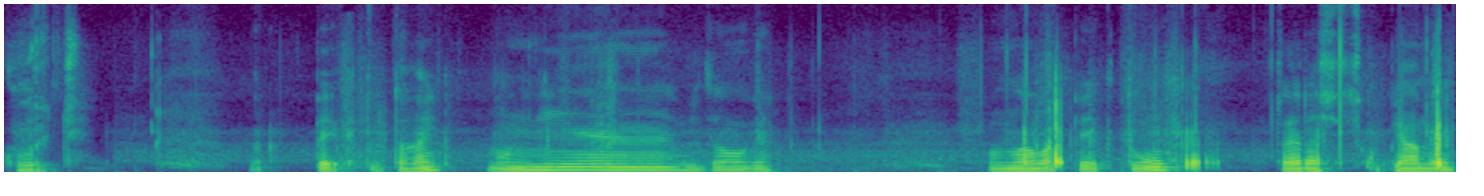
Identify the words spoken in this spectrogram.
Kurczę. Pyk tutaj. No nie, widzowie. Znowu pyk tu. Teraz się skupiamy.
